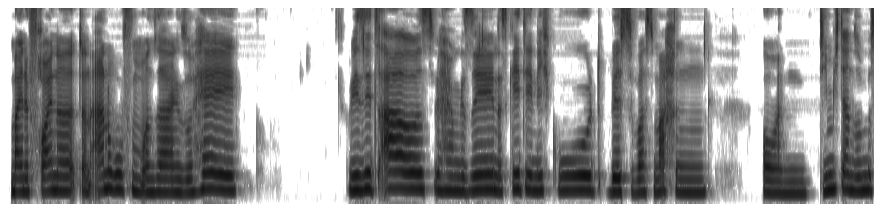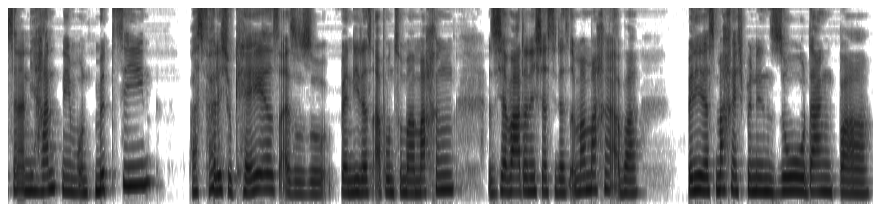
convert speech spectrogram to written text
meine Freunde dann anrufen und sagen so, hey, wie sieht's aus? Wir haben gesehen, es geht dir nicht gut, willst du was machen? Und die mich dann so ein bisschen an die Hand nehmen und mitziehen, was völlig okay ist. Also so, wenn die das ab und zu mal machen. Also ich erwarte nicht, dass sie das immer machen, aber wenn die das machen, ich bin denen so dankbar,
